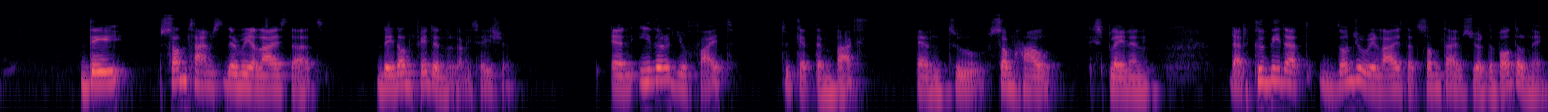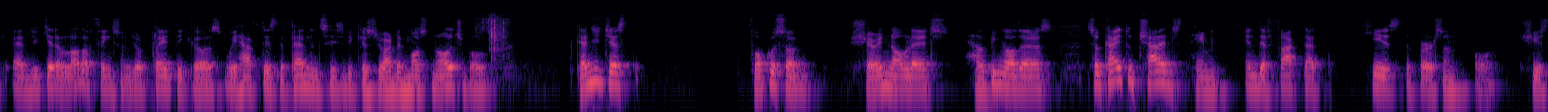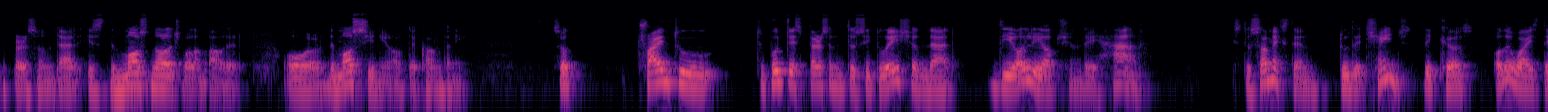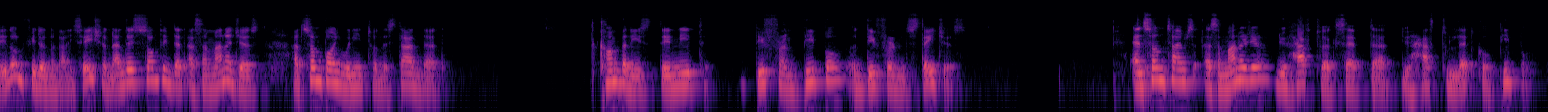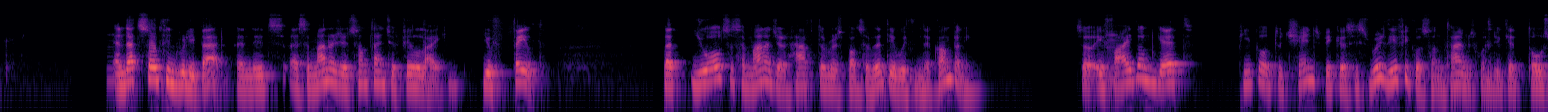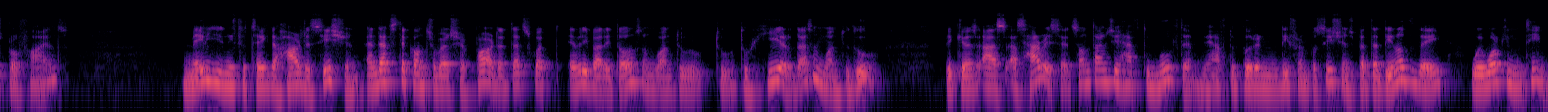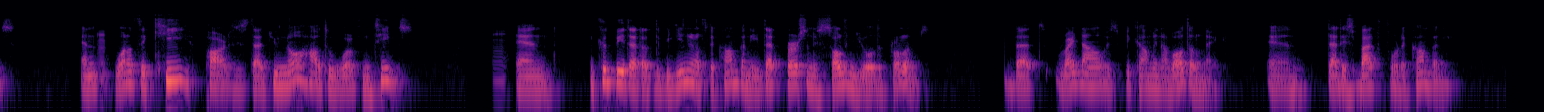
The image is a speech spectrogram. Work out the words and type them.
they sometimes they realize that they don't fit in the organization, and either you fight to get them back and to somehow explain and that could be that don't you realize that sometimes you're the bottleneck and you get a lot of things on your plate because we have these dependencies because you are the most knowledgeable? Can you just focus on sharing knowledge helping others? So try to challenge him in the fact that he is the person or she is the person that is the most knowledgeable about it or the most senior of the company. So trying to to put this person into a situation that the only option they have is to some extent do the change because otherwise they don't fit an organization. And there's something that as a managers, at some point we need to understand that companies they need different people at different stages. And sometimes as a manager, you have to accept that you have to let go people. And mm. that's something really bad. And it's as a manager, sometimes you feel like you failed but you also as a manager have the responsibility within the company. So if mm. i don't get people to change because it's really difficult sometimes when you get those profiles maybe you need to take the hard decision. And that's the controversial part that that's what everybody doesn't want to to, to hear doesn't want to do. Because as, as harry said sometimes you have to move them. You have to put in different positions. But at the end of the day we work in teams. And mm. one of the key parts is that you know how to work in teams Mm. And it could be that at the beginning of the company, that person is solving you all the problems. But right now it's becoming a bottleneck. And that is bad for the company.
